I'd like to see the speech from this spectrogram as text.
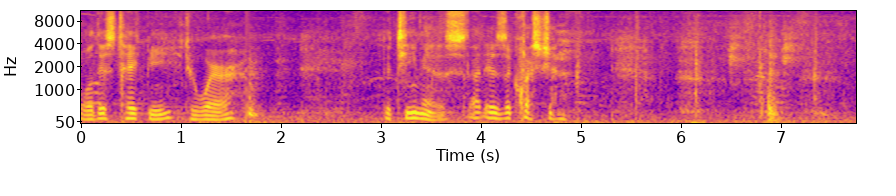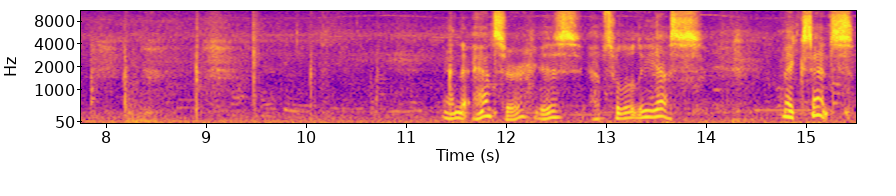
Will this take me to where the team is? That is a question. And the answer is absolutely yes. Makes sense.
